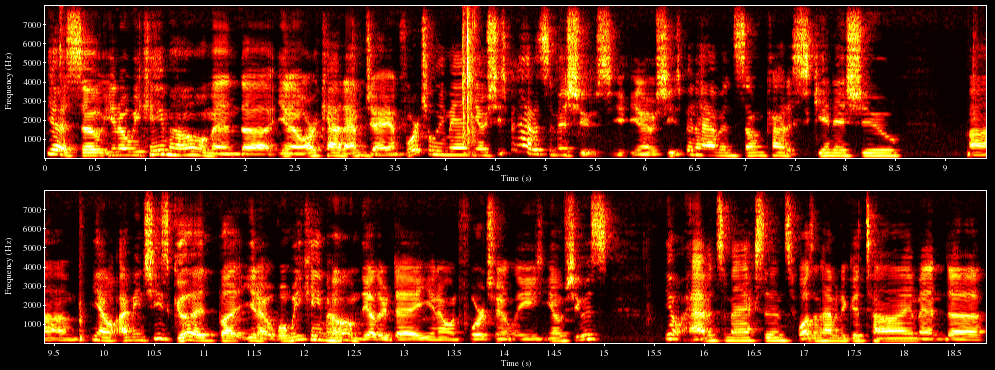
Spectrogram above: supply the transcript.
yeah so you know we came home and uh you know our cat mj unfortunately man you know she's been having some issues you, you know she's been having some kind of skin issue um you know i mean she's good but you know when we came home the other day you know unfortunately you know she was you know having some accidents wasn't having a good time and uh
